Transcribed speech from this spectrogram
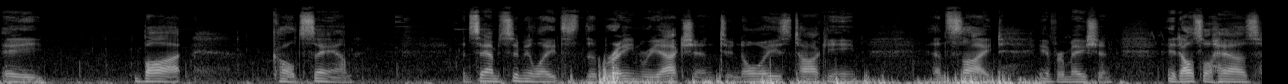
a bot called SAM. And SAM simulates the brain reaction to noise, talking, and sight information. It also has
